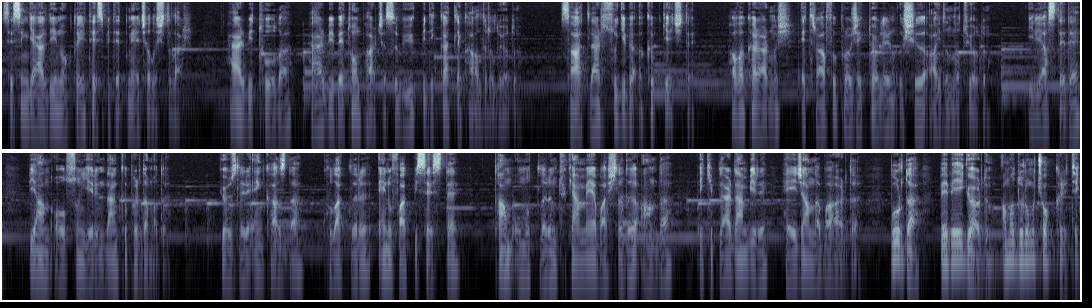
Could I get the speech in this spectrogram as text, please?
sesin geldiği noktayı tespit etmeye çalıştılar. Her bir tuğla, her bir beton parçası büyük bir dikkatle kaldırılıyordu. Saatler su gibi akıp geçti. Hava kararmış, etrafı projektörlerin ışığı aydınlatıyordu. İlyas dede bir an olsun yerinden kıpırdamadı. Gözleri enkazda, kulakları en ufak bir seste, tam umutların tükenmeye başladığı anda ekiplerden biri heyecanla bağırdı. Burada bebeği gördüm ama durumu çok kritik.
